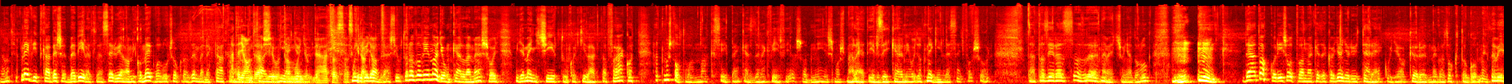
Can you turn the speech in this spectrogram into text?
Na, legritkább esetben véletlenszerűen, amikor megvalósokra az embernek tátalán. Hát egy Andrási úton mondjuk, de hát az, az Mondjuk egy Andrási úton, az azért nagyon kellemes, hogy ugye mennyit sírtunk, hogy kivágta a fákat, hát most ott vannak, szépen kezdenek férfiasodni, és most már lehet érzékelni, hogy ott megint lesz egy fasor. Tehát azért az, az nem egy csúnya dolog. De hát akkor is ott vannak ezek a gyönyörű terek, ugye a köröd, meg az oktogon, meg de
